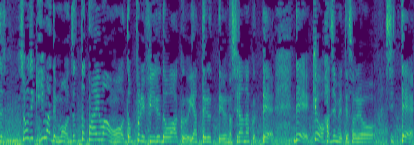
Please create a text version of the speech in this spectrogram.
私正直今でもずっと台湾をどっぷりフィールドワークやってるっていうの知らなくってで今日初めてそれを知って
